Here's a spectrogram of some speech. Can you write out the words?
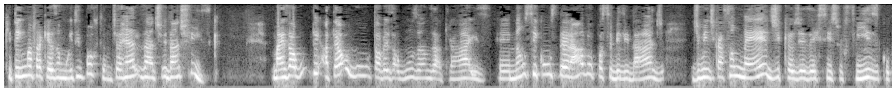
que tem uma fraqueza muito importante, a realizar atividade física. Mas algum, até algum, talvez alguns anos atrás, é, não se considerava a possibilidade de uma indicação médica de exercício físico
